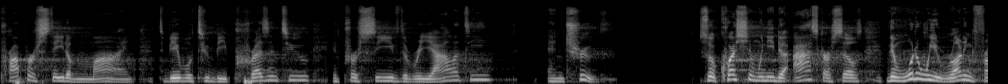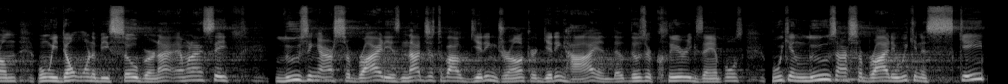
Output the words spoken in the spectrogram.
proper state of mind to be able to be present to and perceive the reality and truth. So, a question we need to ask ourselves then, what are we running from when we don't want to be sober? And, I, and when I say losing our sobriety, is not just about getting drunk or getting high, and th- those are clear examples. We can lose our sobriety, we can escape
